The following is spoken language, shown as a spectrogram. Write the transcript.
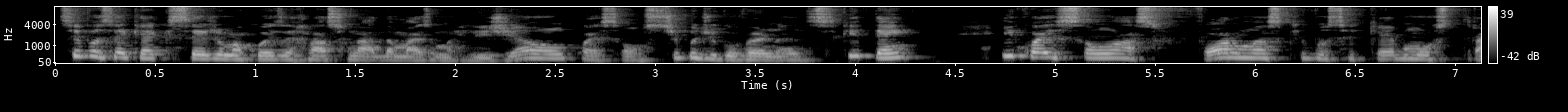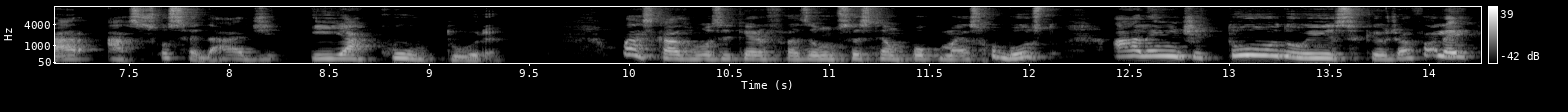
Se você quer que seja uma coisa relacionada a mais uma religião, quais são os tipos de governantes que tem? E quais são as formas que você quer mostrar à sociedade e à cultura. Mas caso você queira fazer um sistema um pouco mais robusto, além de tudo isso que eu já falei,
